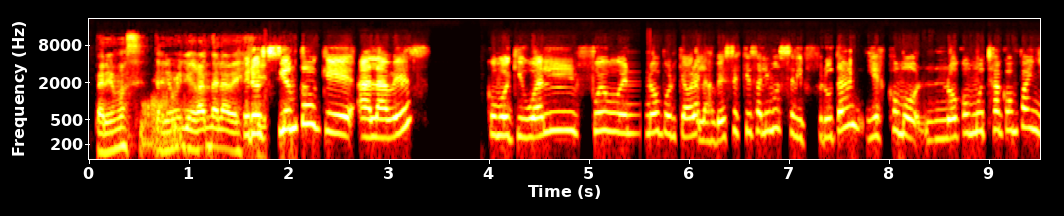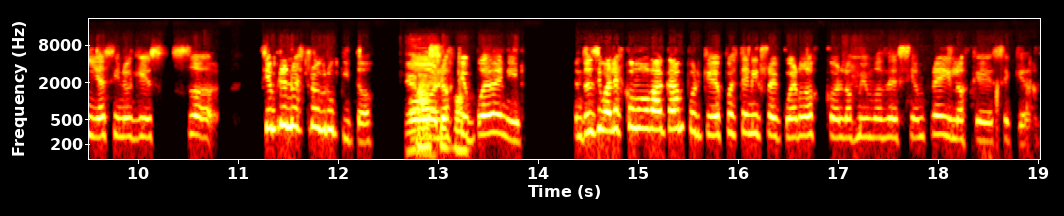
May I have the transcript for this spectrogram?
Estaremos, estaremos llegando a la vejez. Pero siento que a la vez, como que igual fue bueno, porque ahora las veces que salimos se disfrutan y es como no con mucha compañía, sino que so- siempre nuestro grupito. O Ah, sí, los po. que pueden ir. Entonces igual es como bacán porque después tenéis recuerdos con los mismos de siempre y los que se quedan.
